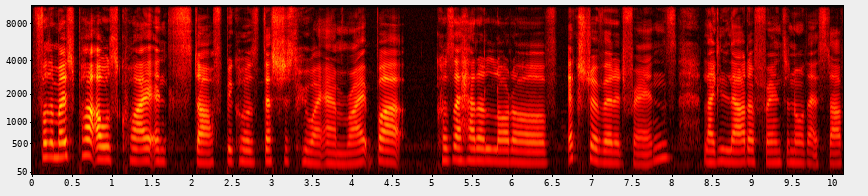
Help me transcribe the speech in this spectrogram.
for the most part, I was quiet and stuff because that's just who I am, right? But because I had a lot of extroverted friends, like louder friends and all that stuff,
